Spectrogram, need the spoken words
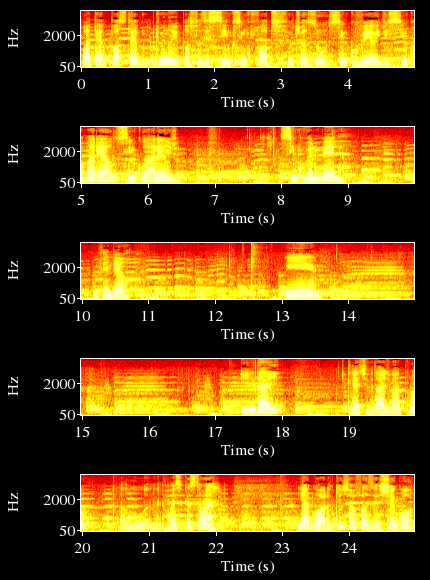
ou até posso até diminuir, posso fazer cinco, cinco fotos filtro azul, cinco verde, cinco amarelo, cinco laranja, cinco vermelha, entendeu? E e daí criatividade vai pro pra lua, né? Mas a questão é e agora, o que você vai fazer? Chegou,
